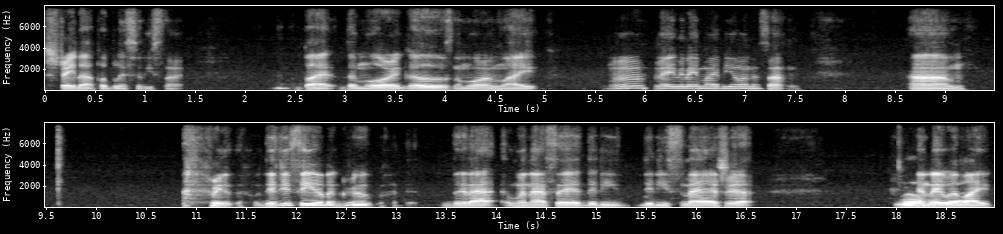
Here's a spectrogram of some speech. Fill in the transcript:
straight up publicity stunt. But the more it goes, the more I'm like, mm, maybe they might be on to something. Um, did you see in the group that I when I said did he did he smash it? Oh and they were God. like,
